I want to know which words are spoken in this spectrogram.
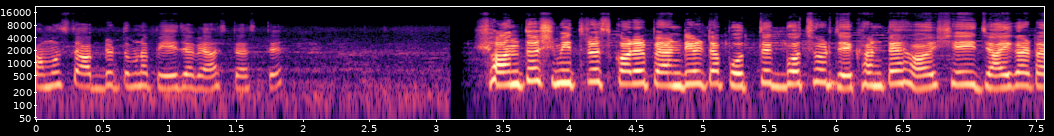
সমস্ত আপডেট তোমরা পেয়ে যাবে আস্তে আস্তে। সন্তোষ মিত্র স্করের প্যান্ডেলটা প্রত্যেক বছর যেখানটায় হয়, সেই জায়গাটা,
